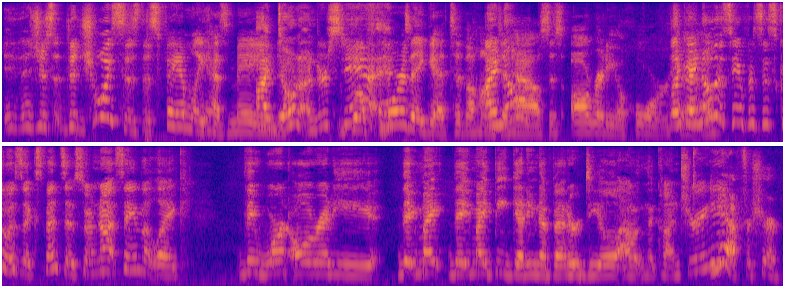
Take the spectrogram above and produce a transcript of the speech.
It's just the choices this family has made. I don't understand. Before they get to the haunted house is already a horror. like I know that San Francisco is expensive, so I'm not saying that like they weren't already they might they might be getting a better deal out in the country. Yeah, for sure.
